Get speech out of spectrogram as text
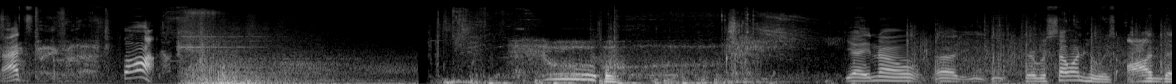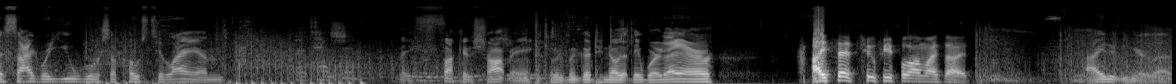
That's- pay for that. Fuck. Yeah, you know, uh, y- y- there was someone who was on the side where you were supposed to land. Attention. They fucking shot me. It would have been good to know that they were there. I said two people on my side. I didn't hear that.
